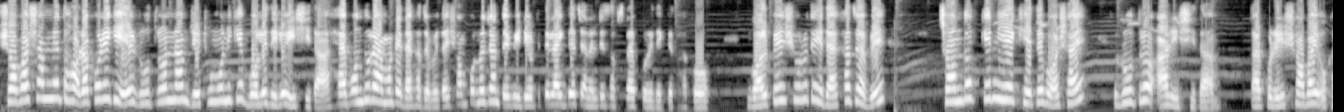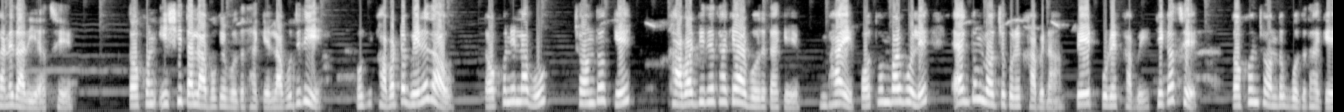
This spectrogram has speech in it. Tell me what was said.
সবার সামনে ধরা পড়ে গিয়ে রুদ্রর নাম জেঠুমণিকে বলে দিল ঈশিতা। হ্যাঁ বন্ধুরা, এমনটাই দেখা যাবে। তাই সম্পূর্ণ জানতে ভিডিওটিতে লাইক দিয়ে চ্যানেলটি সাবস্ক্রাইব করে দেখতে থাকো। গল্পের শুরুতেই দেখা যাবে চন্দককে নিয়ে খেতে বসায় রুদ্র আর ঈশিতা। তারপরে সবাই ওখানে দাঁড়িয়ে আছে। তখন ঈশিতা লাবুকে বলতে থাকে, লাবু দিদি, ওকে খাবারটা বেড়ে দাও। তখনই লাবু চন্দককে খাবার দিতে থাকে আর বলতে থাকে, ভাই, প্রথমবার বলে একদম লজ্জা করে খাবে না, পেট পুড়ে খাবে, ঠিক আছে? তখন চন্দক বলতে থাকে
